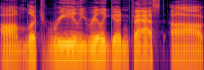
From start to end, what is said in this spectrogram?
Um, looked really, really good and fast. Uh,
